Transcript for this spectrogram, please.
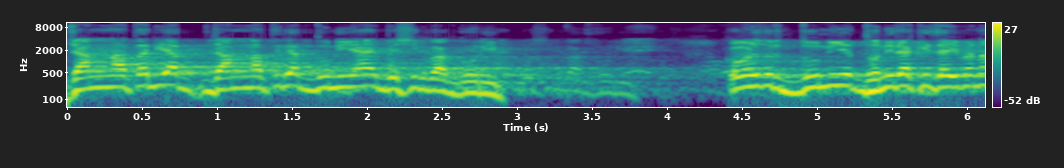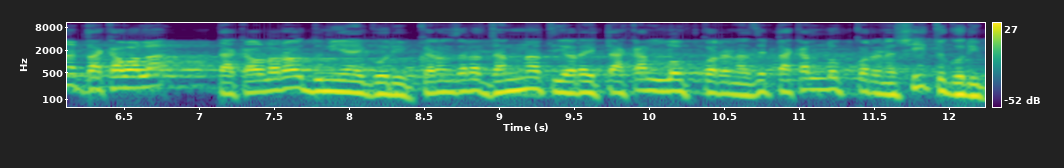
জান্নাতারিয়া জান্নাতিরা দুনিয়ায় বেশিরভাগ গরিব। দুনিয়া, ধনীরা কি যাইবে না? টাকাওয়ালা। টাকাওয়ালারাও দুনিয়ায় গরিব। কারণ যারা জান্নাতি, ওরা টাকার লোভ করে না। যে টাকার লোভ করে না, সেই তো গরিব।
